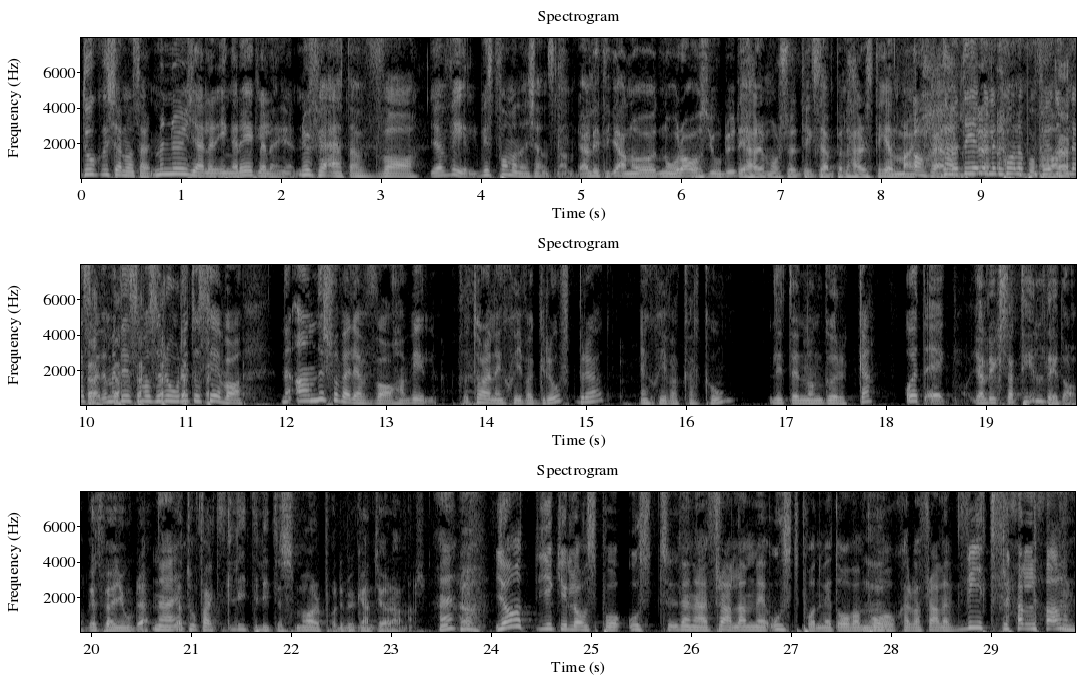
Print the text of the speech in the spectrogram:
Då känner man så här, men nu gäller inga regler längre. Nu får jag äta vad jag vill. Visst får man den känslan? Ja, lite grann. Och några av oss gjorde ju det här i morse. Till exempel herr Stenmark Ja, själv. det var det jag ville kolla på. För jag då säga, men det som var så roligt att se var, när Anders får välja vad han vill, då tar han en skiva grovt bröd, en skiva kalkon, lite någon gurka och ett ägg. Jag lyxade till det idag. Vet du vad jag gjorde? Nej. Jag tog faktiskt lite, lite smör på. Det brukar jag inte göra annars. Hä? Jag gick ju loss på ost, den här frallan med ost på, ni vet ovanpå Mm. själva frallan. Vit fralla,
